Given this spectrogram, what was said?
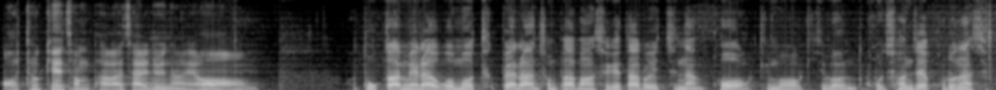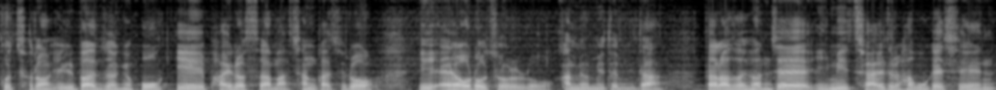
어떻게 전파가 잘 되나요? 독감이라고 뭐 특별한 전파 방식이 따로 있지는 않고 기- 뭐 기본 고- 현재 코로나 19처럼 일반적인 호흡기 바이러스와 마찬가지로 이 에어로졸로 감염이 됩니다. 따라서 현재 이미 잘들 하고 계신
